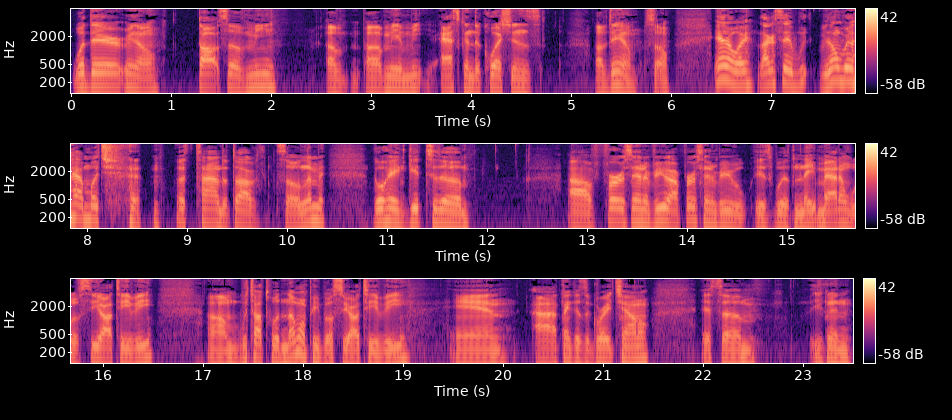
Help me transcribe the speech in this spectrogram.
what their you know thoughts of me of, of me and me asking the questions of them. So anyway, like I said, we, we don't really have much much time to talk. So let me go ahead and get to the our first interview. Our first interview is with Nate Madden with CRTV. Um, we talked to a number of people at CRTV, and I think it's a great channel. It's um you can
